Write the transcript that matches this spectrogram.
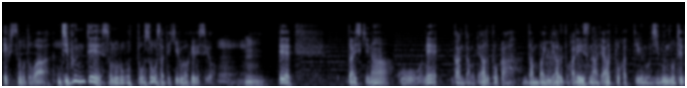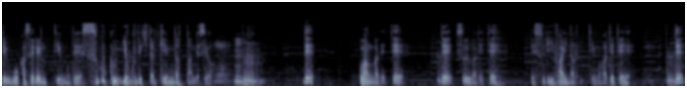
エピソードは自分でそのロボットを操作できるわけですよ。うん。で、大好きな、こうね、ガンダムであるとか、ダンバインであるとか、レイスナーであるとかっていうのを自分の手で動かせれるっていうので、すごくよくできたゲームだったんですよ。うん。うん。うん。で、1が出て、で、2が出て、で、3ファイナルっていうのが出て、うんで、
